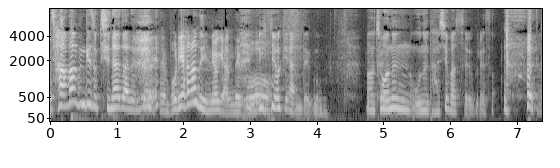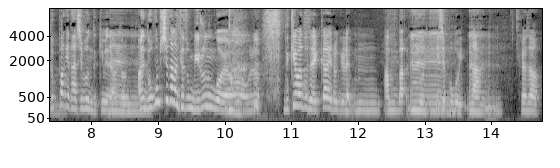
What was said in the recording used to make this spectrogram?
자막은 계속 지나가는데. 네, 머리 하나도 입력이 안 되고. 입력이 안 되고. 음. 아, 저는 오늘 다시 봤어요, 그래서. 급하게 다시 본 느낌이 네. 나더라고요. 아니, 녹음 시간을 계속 미루는 거예요. 그래서 늦게 봐도 될까? 이러길래, 음, 안 받고 네. 이제 보고 있다. 네. 그래서.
